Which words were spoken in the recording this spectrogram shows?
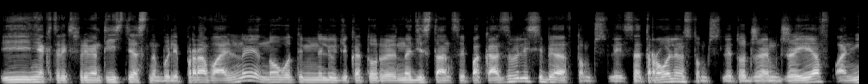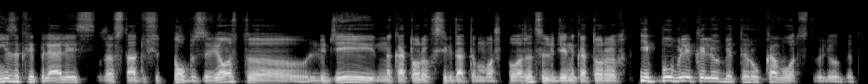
и некоторые эксперименты, естественно, были провальны, но вот именно люди, которые на дистанции показывали себя, в том числе и Сет Роллинс, в том числе тот же МДФ, они закреплялись уже в статусе топ-звезд, э, людей, на которых всегда ты можешь положиться, людей, на которых и публика любит, и руководство любит.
